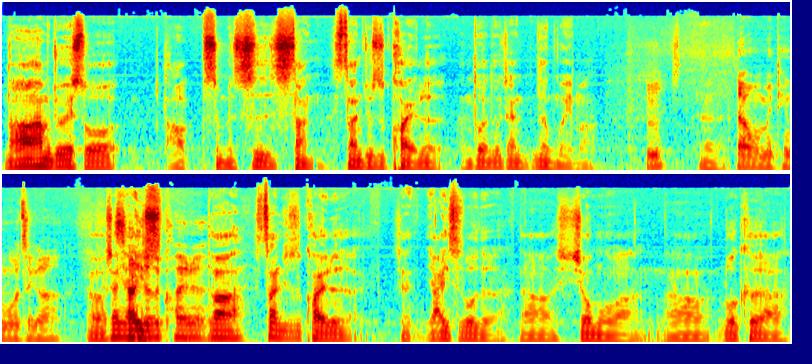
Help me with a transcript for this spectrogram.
然后他们就会说。好，什么是善？善就是快乐，很多人都这样认为嘛。嗯嗯，但我没听过这个、啊。哦，像善就是快乐，对啊，善就是快乐。像亚里士多德，然后修谟嘛，然后洛克啊，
